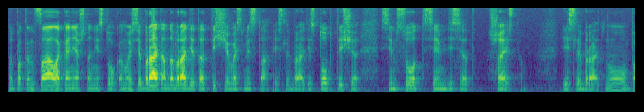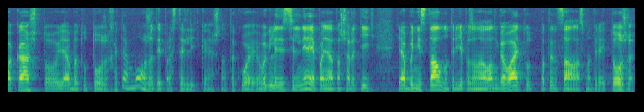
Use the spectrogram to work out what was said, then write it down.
Но потенциала, конечно, не столько. Но если брать, надо брать где-то 1800, если брать. И стоп 1776 там если брать. Ну, пока что я бы тут тоже, хотя может и прострелить, конечно, такое. Выглядит сильнее, понятно, шортить я бы не стал внутри диапазона, лонговать тут потенциально смотреть тоже.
